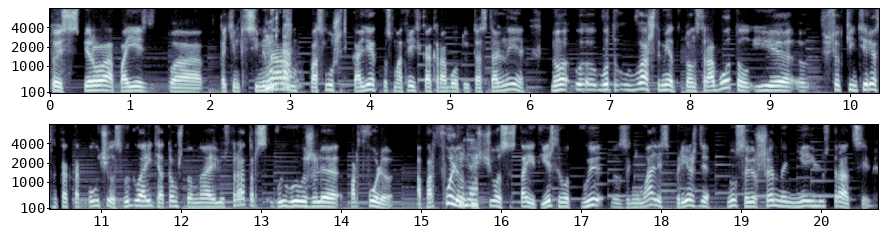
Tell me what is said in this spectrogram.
То есть сперва поездить по каким-то семинарам, ну, послушать коллег, посмотреть, как работают остальные. Но э, вот ваш метод, он сработал, и э, все-таки интересно, как так получилось. Вы говорите о том, что на Illustrator вы выложили портфолио. А портфолио да. из чего состоит? Если вот вы занимались прежде, ну, совершенно не иллюстрациями.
